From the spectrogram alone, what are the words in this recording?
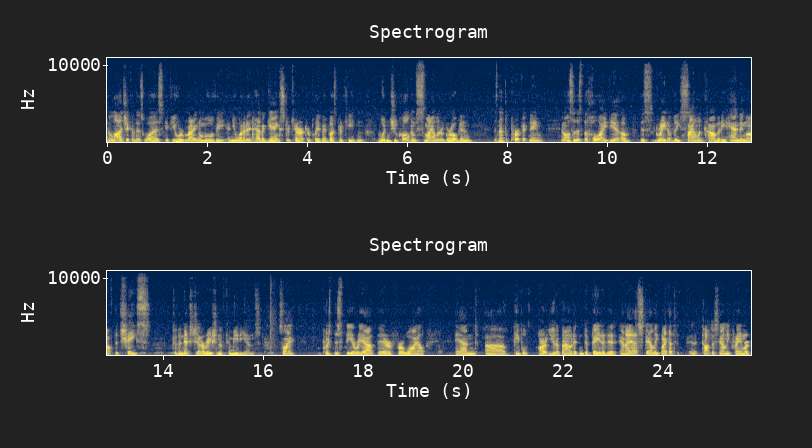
The logic of this was if you were writing a movie and you wanted to have a gangster character played by Buster Keaton, wouldn't you call him Smiler Grogan? Isn't that the perfect name? And also, this the whole idea of this great of the silent comedy handing off the chase to the next generation of comedians. So I pushed this theory out there for a while, and uh, people argued about it and debated it. And I asked Stanley when I got to uh, talk to Stanley Kramer,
